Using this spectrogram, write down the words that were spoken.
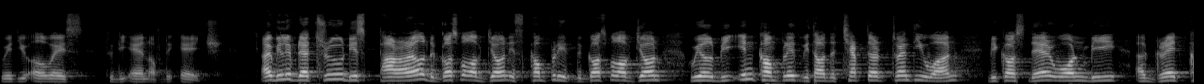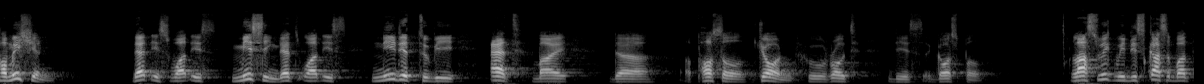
with you always to the end of the age. I believe that through this parallel, the Gospel of John is complete. The Gospel of John will be incomplete without the chapter 21 because there won't be a great commission. That is what is missing. That's what is needed to be added by the Apostle John who wrote this Gospel. Last week we discussed about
